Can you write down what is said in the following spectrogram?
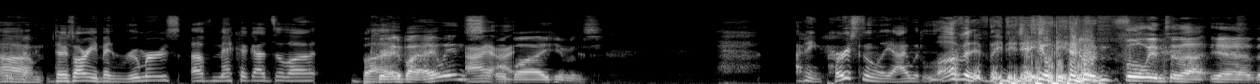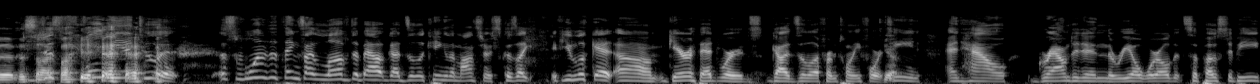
Um, Okay. there's already been rumors of Mechagodzilla, but Created by aliens I- or I- by humans? I mean, personally, I would love it if they did aliens. full into that, yeah. The the sci-fi. fully into it. That's one of the things I loved about Godzilla King of the Monsters. Because, like, if you look at um, Gareth Edwards' Godzilla from 2014 and how grounded in the real world it's supposed to be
